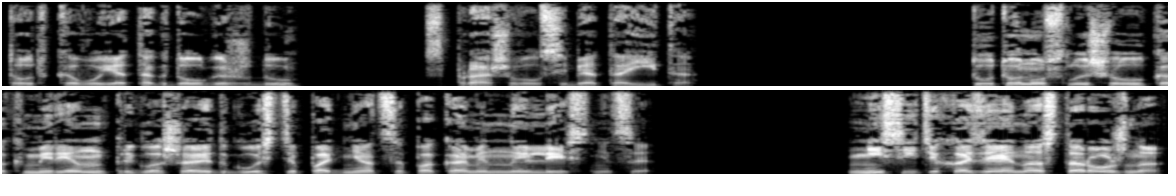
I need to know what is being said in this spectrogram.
Тот, кого я так долго жду? Спрашивал себя Таита. Тут он услышал, как Мирен приглашает гостя подняться по каменной лестнице. «Несите хозяина осторожно!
